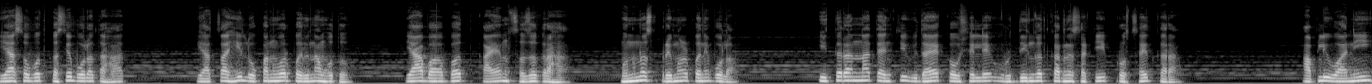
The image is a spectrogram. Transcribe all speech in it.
यासोबत कसे बोलत आहात याचाही लोकांवर परिणाम होतो. याबाबत कायम सजग राहा. म्हणूनच प्रेमळपणे बोला. इतरांना त्यांची विधायक कौशल्ये वृद्धिंगत करण्यासाठी प्रोत्साहित करा. आपली वाणी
